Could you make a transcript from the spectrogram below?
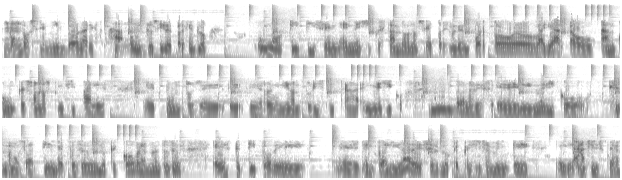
14 mil dólares. O inclusive, por ejemplo, una autitis en, en México, estando, no sé, por ejemplo, en Puerto Vallarta o Cancún, que son los principales eh, puntos de, reunión turística en México, mil dólares. El médico que nos atiende, pues es lo que cobra, ¿no? Entonces, este tipo de eh, eventualidades es lo que precisamente el Asiscar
